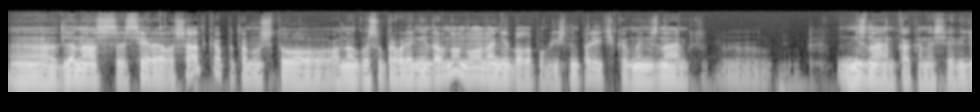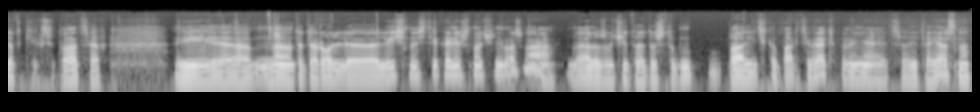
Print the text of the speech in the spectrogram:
А, для нас серая лошадка, потому что она в госуправлении давно, но она не была публичным политиком. Мы не знаем, не знаем, как она себя ведет, в каких ситуациях. И э, вот эта роль э, личности, конечно, очень важна. Да, даже учитывая то, что ну, политика партии вряд ли поменяется, это ясно.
